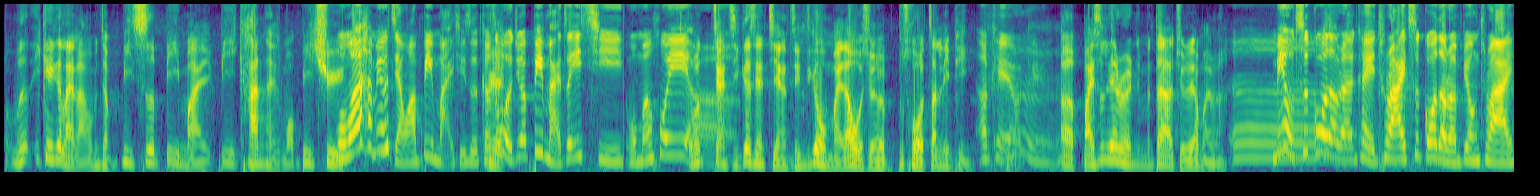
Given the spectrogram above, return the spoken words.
我们一个一个来了。我们讲必吃、必买、必看还是什么？必去。我们还没有讲完必买，其实，可是我觉得必买这一期我们会，我们讲几个先讲，讲几个我买到我觉得不错的战利品。OK OK，呃，白色恋人，你们大家觉得要买吗？嗯，没有吃过的人可以 try，吃过的人不用 try。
